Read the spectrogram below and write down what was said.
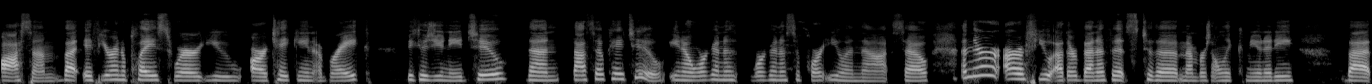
awesome but if you're in a place where you are taking a break because you need to then that's okay too you know we're gonna we're gonna support you in that so and there are a few other benefits to the members only community but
